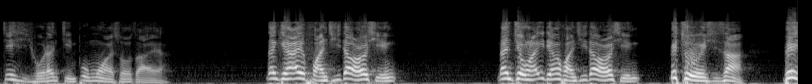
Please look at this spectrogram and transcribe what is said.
这是互咱真不满的所在啊。咱今仔要反其道而行，咱将来一定要反其道而行。要做的是啥？要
